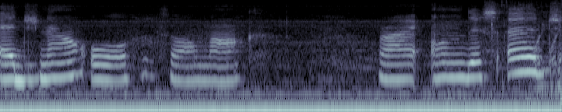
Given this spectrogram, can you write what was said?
edge now, or so I'll mark right on this edge.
